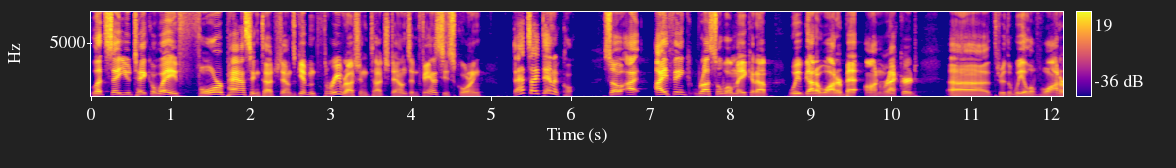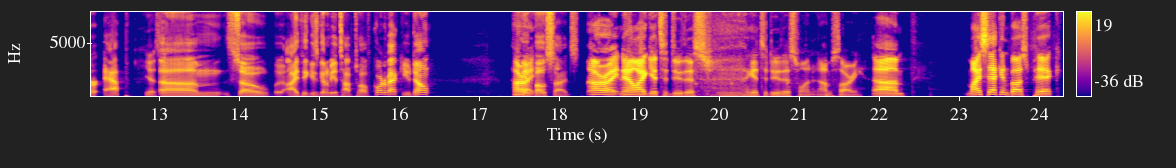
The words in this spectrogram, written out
let's say you take away four passing touchdowns, give him three rushing touchdowns in fantasy scoring, that's identical. So I, I think Russell will make it up. We've got a water bet on record uh, through the Wheel of Water app. Yes. Um, so I think he's going to be a top 12 quarterback. You don't. You All get both sides. All right, now I get to do this. I get to do this one. I'm sorry. Um, my second bus pick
